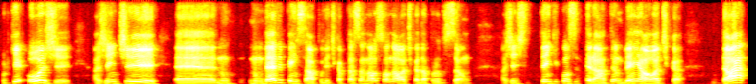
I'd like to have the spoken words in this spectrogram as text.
Porque hoje a gente é, não, não deve pensar a política habitacional só na ótica da produção. A gente tem que considerar também a ótica da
